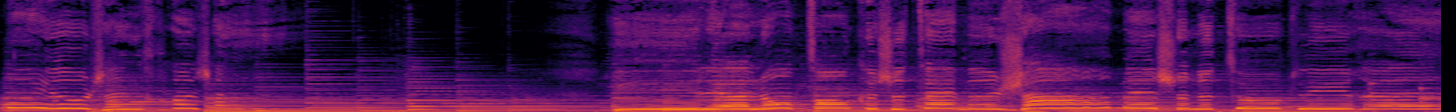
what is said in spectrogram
没有任何人。历练了痛，可是怎么忍？没选择，独孤人。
